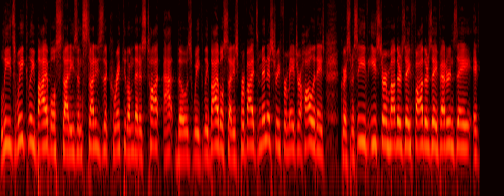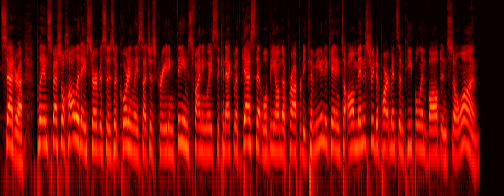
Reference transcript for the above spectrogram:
leads weekly Bible studies and studies the curriculum that is taught at those weekly Bible studies, provides ministry for major holidays, Christmas Eve, Easter, Mother's Day, Father's Day, Veterans Day, etc. Plans special holiday services accordingly, such as creating themes, finding ways to connect with guests that will be on the property, communicating to all ministry departments and people involved, and so on.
